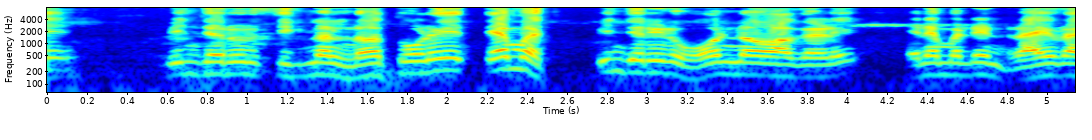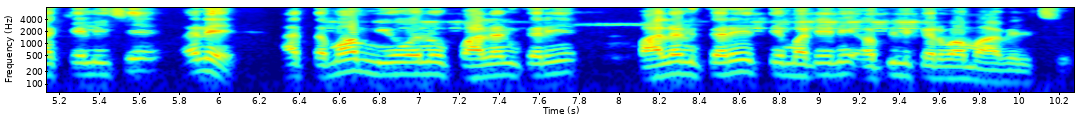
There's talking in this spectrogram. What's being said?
બિનજરૂરી સિગ્નલ ન તોડે, તેમજ બિનજરૂરી હોર્ન ન વાગડે. એના માટે ડ્રાઈવ રાખેલી છે અને આ તમામ નિયમોનું પાલન કરીએ, પાલન કરે તે માટેની અપીલ કરવામાં આવેલ છે.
